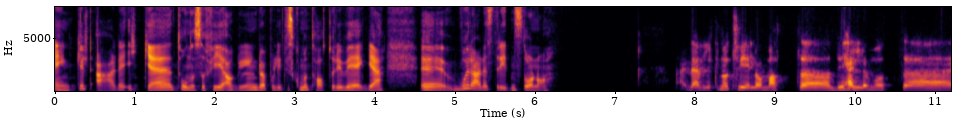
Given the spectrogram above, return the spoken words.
enkelt er det ikke. Tone Sofie Aglen, du er politisk kommentator i VG. Eh, hvor er det striden står nå? Nei, Det er vel ikke noe tvil om at uh, de heller mot uh,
